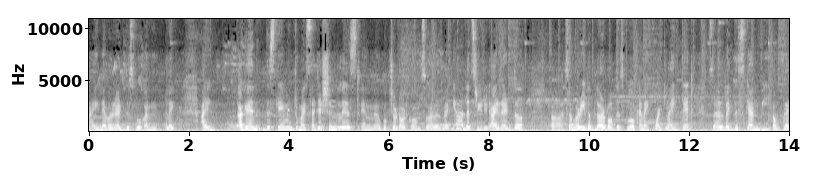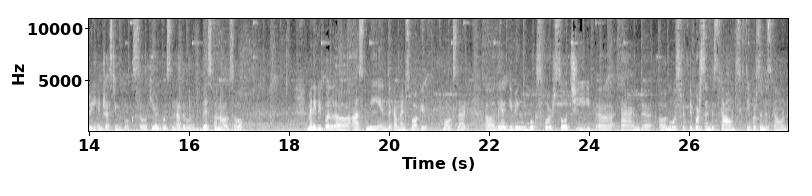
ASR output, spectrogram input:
I never read this book and like I again this came into my suggestion list in uh, so I was like yeah let's read it. I read the uh, summary the blurb of this book and I quite liked it. So I was like this can be a very interesting book. So here goes another one. This one also many people uh, ask me in the comments box if box that uh, they are giving books for so cheap uh, and uh, almost 50% discount 60% discount.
